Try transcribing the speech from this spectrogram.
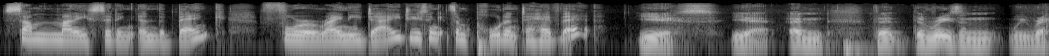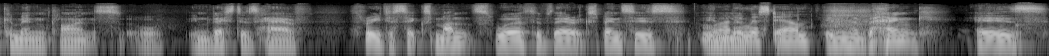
some money sitting in the bank for a rainy day? Do you think it's important to have that? Yes, yeah. And the the reason we recommend clients or investors have three to six months worth of their expenses I'm in writing the, this down. in the bank is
